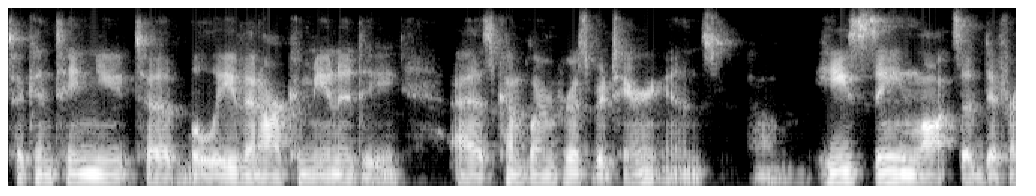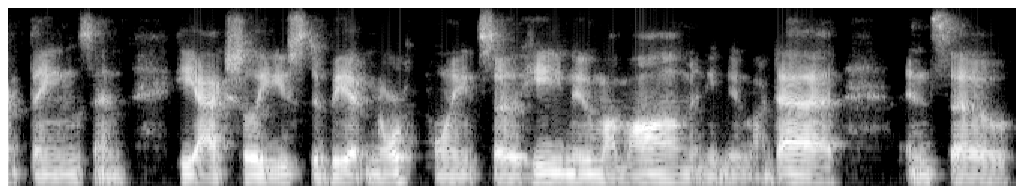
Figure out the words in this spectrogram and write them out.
to continue to believe in our community as Cumberland Presbyterians. Um, he's seen lots of different things, and he actually used to be at North Point, so he knew my mom and he knew my dad, and so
